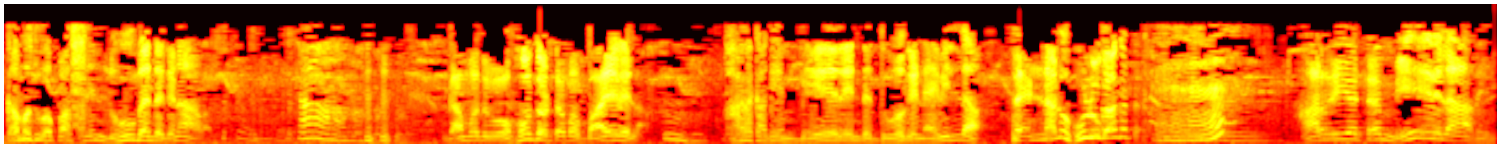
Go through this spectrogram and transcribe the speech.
ගමදුව පස්සෙන් ලුහු බැඳගෙන ආවා. ගමදුව හොඳටම බය වෙලා හරකගෙන් බේරෙන්න දුවගෙන ඇවිල්ලා පැන්නලු හුළු ගඟට. හරියට මේ වෙලාවෙම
